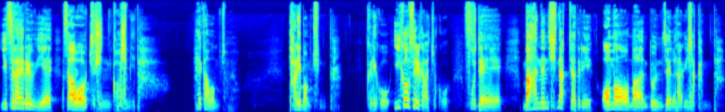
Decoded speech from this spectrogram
이스라엘을 위해 싸워 주신 것입니다. 해가 멈춰요. 달이 멈춥니다. 그리고 이것을 가지고 후대에 많은 신학자들이 어마어마한 논쟁을 하기 시작합니다.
